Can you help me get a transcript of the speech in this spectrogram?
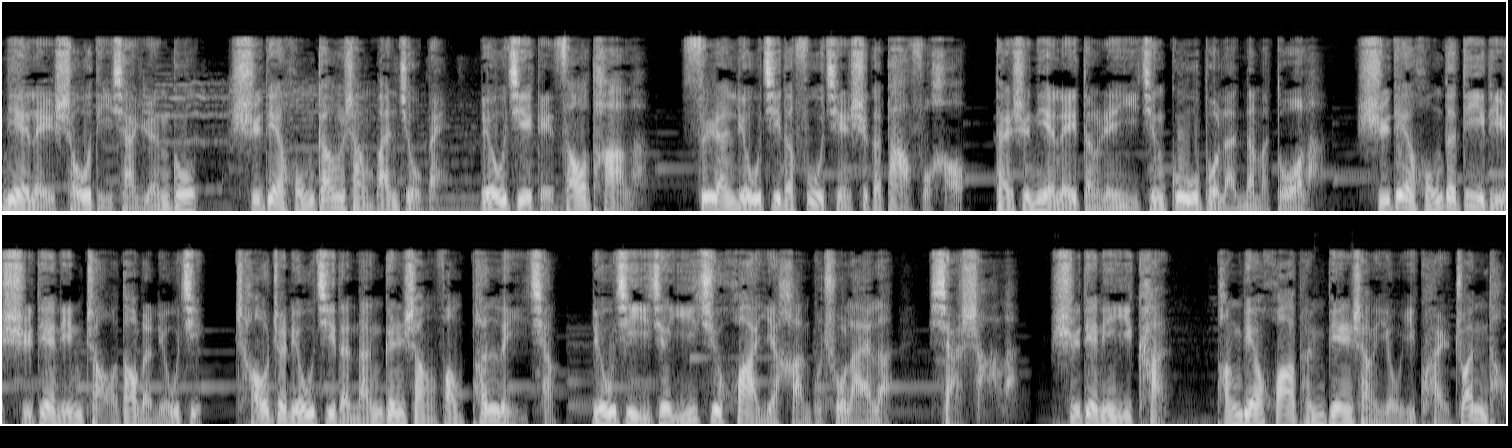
聂磊手底下员工史殿红刚上班就被刘季给糟蹋了。虽然刘季的父亲是个大富豪，但是聂磊等人已经顾不了那么多了。史殿红的弟弟史殿林找到了刘季，朝着刘季的南根上方喷了一枪。刘季已经一句话也喊不出来了，吓傻了。史殿林一看，旁边花盆边上有一块砖头，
